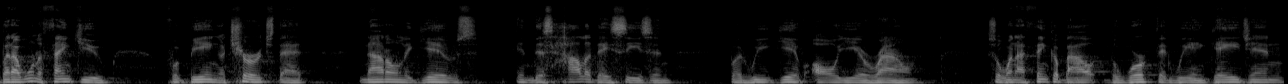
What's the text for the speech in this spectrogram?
But I want to thank you for being a church that not only gives in this holiday season, but we give all year round. So when I think about the work that we engage in,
